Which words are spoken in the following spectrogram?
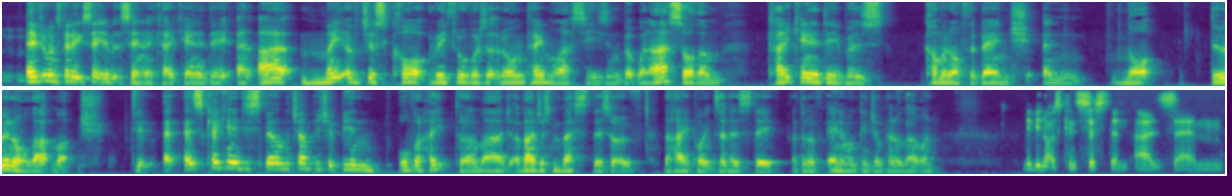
Mhm. everyone's very excited about the signing of Kai Kennedy, and I might have just caught Raith Rovers at the wrong time last season. But when I saw them, Kai Kennedy was coming off the bench and not doing all that much. Do, is Kai Kennedy's spell in the championship being overhyped, or am I, have I just missed the sort of the high points of his stay? I don't know if anyone can jump in on that one. maybe not as consistent as um,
